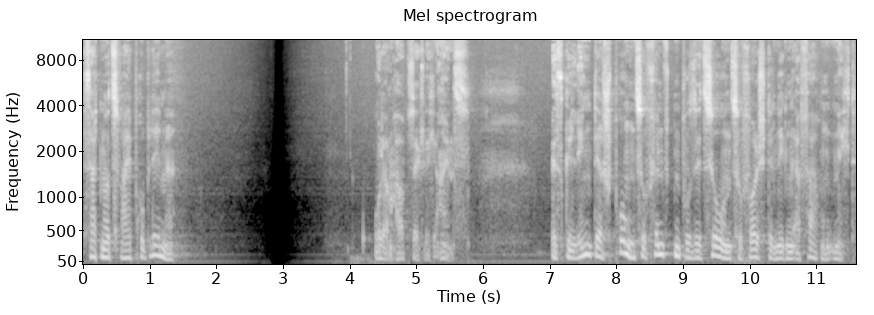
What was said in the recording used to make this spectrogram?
Es hat nur zwei Probleme. Oder hauptsächlich eins. Es gelingt der Sprung zur fünften Position, zur vollständigen Erfahrung nicht.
